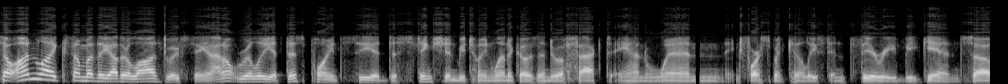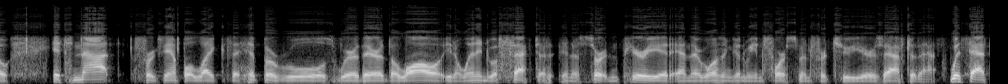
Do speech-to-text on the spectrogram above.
So unlike some of the other laws we've seen, I don't really at this point see a distinction between when it goes into effect and when enforcement can at least in theory begin. So it's not, for example, like the HIPAA rules where there the law, you know, went into effect in a certain period and there wasn't going to be enforcement for 2 years after that. With that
